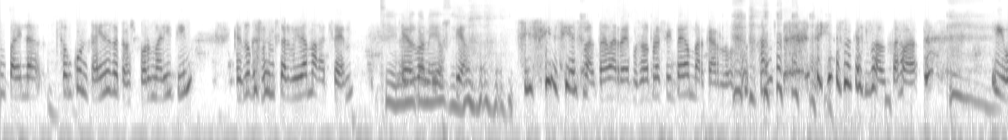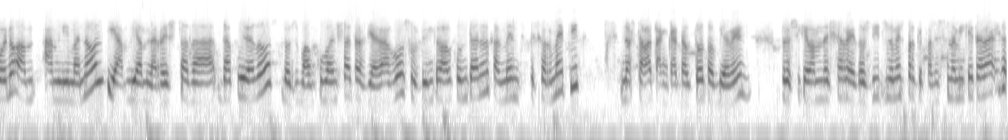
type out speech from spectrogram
un parell de... Són containers de transport marítim, que és el que fem servir de magatzem. Sí, una mica dir, més. hòstia, sí, sí, sí, ens faltava res, posar el precinte i? I és el que ens faltava. I, bueno, amb, amb l'Imanol i amb, i amb la resta de, de cuidadors, doncs vam començar a traslladar gossos dintre del container, que almenys és hermètic, no estava tancat del tot, òbviament, però sí que vam deixar res, dos dits només perquè passés una miqueta d'aire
